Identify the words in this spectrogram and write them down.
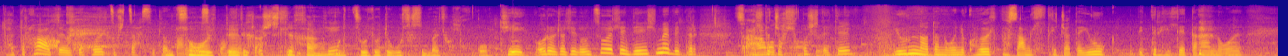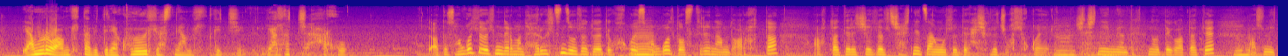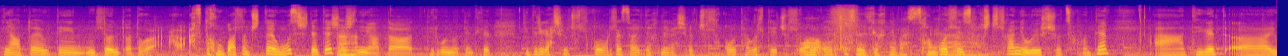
тодорхой одоо юу гэдэг хууль зурцсан асуудал баг хууль дээрх арчлалынхаа мөрд зүйлүүдийг үүсгэсэн байж болохгүй. Тийм. Өөрөөр хэлбэл энэ үндсэн хуулийн дэглэмээ бид нар алдаж болохгүй шүү дээ, тийм. Ер нь одоо нөгөө нэг хууль бус амлалт гэж одоо юу бид нар хэлээд байгаа нөгөө ямар амлалтаа бид нар яг хууль ёсны амлалт гэж ялгаж харах уу? Одоо сонгуулийн хуулийн дээр манд хоригдсан зүйлүүд байдаг байхгүй сонгуульд улс төрийн намд орохдоо орохдоо тэр жишээлбэл шашны зан үйлүүдийг ашиглаж болохгүй. Шашны юм тагтнуудыг одоо тий олон нийтийн одоо юу гэдэг нөлөөнд одоо автах боломжтой хүмүүс шүү дээ тий шашны одоо тэргүүнүүдийн. Тэгэхээр тэднийг ашиглаж болохгүй урлаг соёлынхныг ашиглаж болохгүй тоглолт хийж болохгүй. Урлаг соёлынхныг бас сонгуулийн сурчлагын үеэр шүү зөвхөн тий. Аа тэгээд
